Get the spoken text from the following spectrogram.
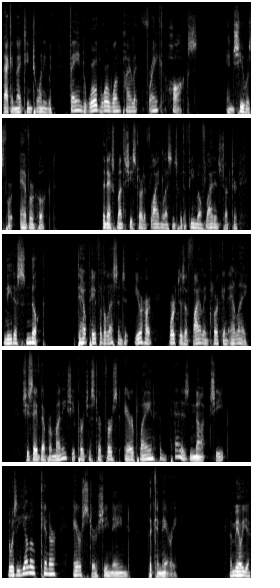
back in 1920 with famed World War I pilot Frank Hawks, and she was forever hooked. The next month, she started flying lessons with a female flight instructor, Neta Snook. To help pay for the lessons, Earhart worked as a filing clerk in L.A. She saved up her money. She purchased her first airplane. that is not cheap. It was a yellow Kinner Airster she named the Canary. Amelia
